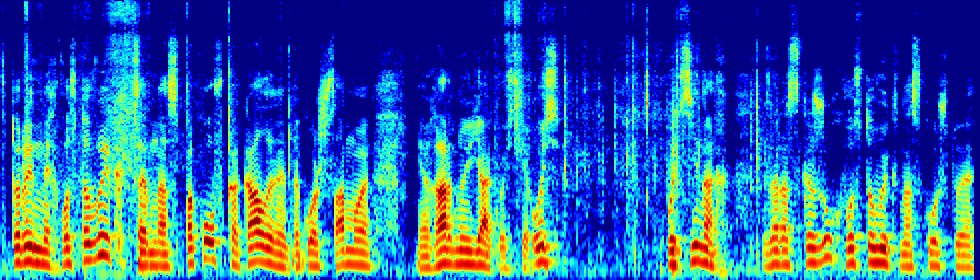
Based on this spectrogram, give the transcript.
вторинний хвостовик. Це в нас паковка, калини, також самої гарної якості. Ось по цінах зараз скажу. Хвостовик у нас коштує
